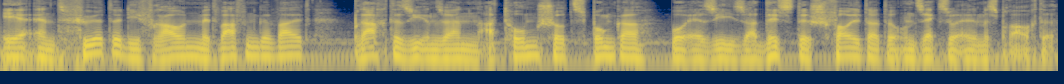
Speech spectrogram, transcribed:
Er entführte die Frauen mit Waffengewalt, brachte sie in seinen Atomschutzbunker, wo er sie sadistisch folterte und sexuell missbrauchte.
